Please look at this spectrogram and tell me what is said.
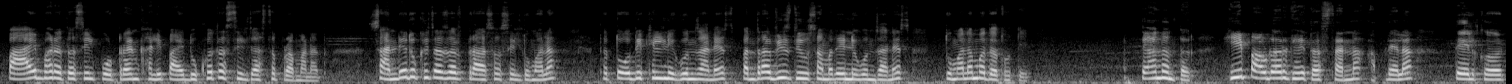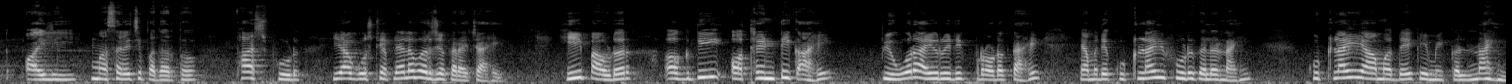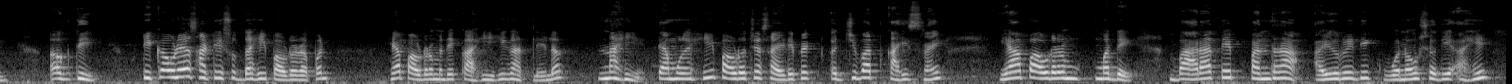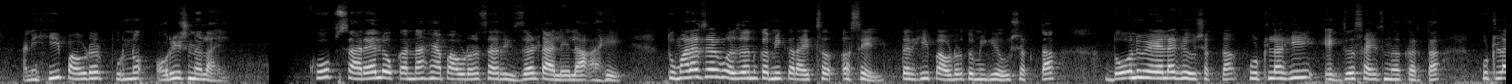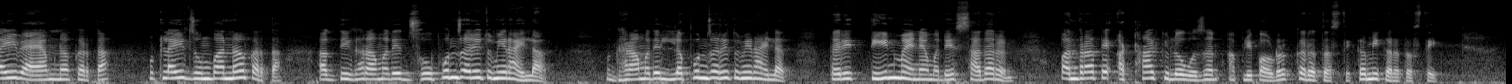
पाय भरत असेल पोटऱ्यांखाली पाय दुखत असतील जास्त प्रमाणात. सांधेदुखीचा जर त्रास असेल तुम्हाला तर तो देखील निघून जाण्यास पंधरा वीस दिवसामध्ये निघून जाण्यास तुम्हाला मदत होते. त्यानंतर ही पावडर घेत असताना आपल्याला तेलकट ऑइली मसाल्याचे पदार्थ फास्ट फूड या गोष्टी आपल्याला वर्ज्य करायच्या आहे ही पावडर अगदी ऑथेंटिक आहे. प्युअर आयुर्वेदिक प्रॉडक्ट आहे. यामध्ये कुठलाही फूड कलर नाही. कुठलाही यामध्ये केमिकल नाही. अगदी टिकवण्यासाठी सुद्धा ही पावडर आपण ह्या पावडरमध्ये काहीही घातलेलं नाही त्यामुळे ही पावडरचे साईड इफेक्ट अजिबात काहीच नाही. ह्या पावडरमध्ये बारा ते पंधरा आयुर्वेदिक वनौषधी आहे आणि ही पावडर पूर्ण ऑरिजिनल आहे. खूप साऱ्या लोकांना ह्या पावडरचा रिझल्ट आलेला आहे. तुम्हाला जर वजन कमी करायचं असेल तर ही पावडर तुम्ही घेऊ शकता. दोन वेळेला घेऊ शकता. कुठलाही एक्झरसाईज न करता कुठलाही व्यायाम न करता कुठलाही झुंबा न करता अगदी घरामध्ये झोपून जरी तुम्ही राहिला घरामध्ये लपून जरी तुम्ही राहिलात तरी तीन महिन्यामध्ये साधारण पंधरा ते अठरा किलो वजन आपली पावडर करत असते कमी करत असते.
